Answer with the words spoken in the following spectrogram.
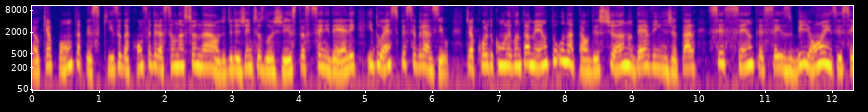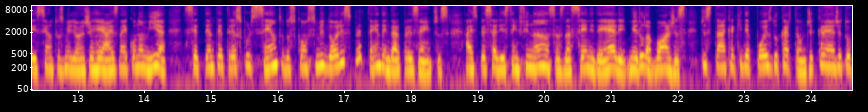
É o que aponta a pesquisa da Confederação Nacional de Dirigentes Logistas, CNDL, e do SPC Brasil. De acordo com o levantamento, o Natal deste ano deve injetar 66 bilhões e 600 milhões de reais na economia. 73% dos consumidores pretendem dar presentes. A especialista em finanças da CNDL, Merula Borges, destaca que depois do cartão de crédito,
